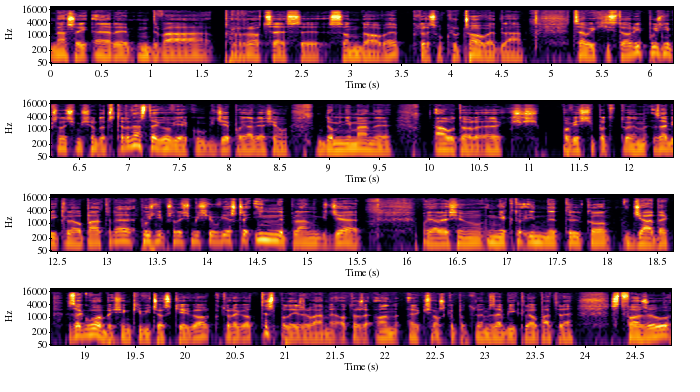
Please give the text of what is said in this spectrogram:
naszej ery dwa procesy sądowe, które są kluczowe dla całej historii. Później przenosimy się do XIV wieku, gdzie pojawia się domniemany autor e, powieści pod tytułem Zabij Kleopatrę. Później przenosimy się w jeszcze inny plan, gdzie pojawia się nie kto inny, tylko dziadek Zagłoby Sienkiewiczowskiego, którego też podejrzewamy o to, że on e, książkę pod tytułem Zabij Kleopatrę stworzył.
